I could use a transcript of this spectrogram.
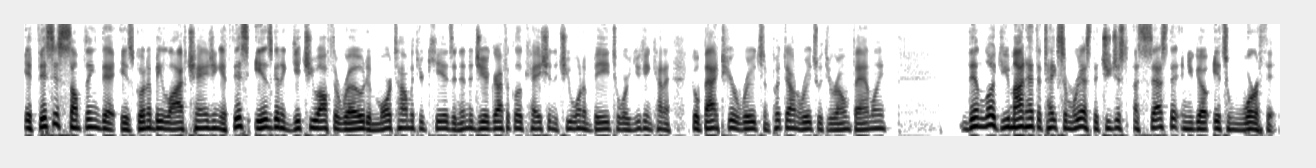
if this is something that is going to be life changing, if this is going to get you off the road and more time with your kids and in a geographic location that you want to be to where you can kind of go back to your roots and put down roots with your own family, then look, you might have to take some risk that you just assess it and you go, it's worth it.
